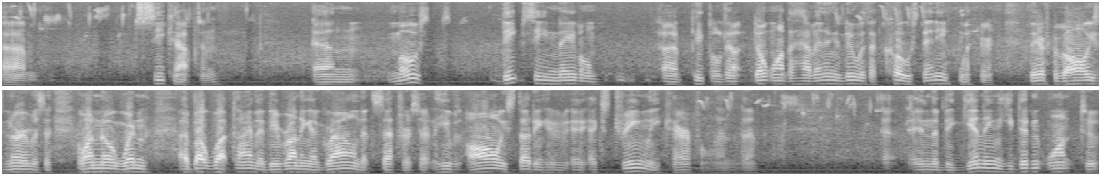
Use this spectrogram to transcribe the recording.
um, sea captain, and most deep sea naval uh, people don't, don't want to have anything to do with a coast anywhere. They're always nervous. They want to know when, about what time they'd be running aground, etc., etc. He was always studying. He was extremely careful, and uh, in the beginning, he didn't want to.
